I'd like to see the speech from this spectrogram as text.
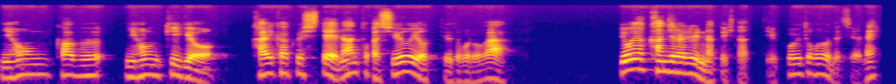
日本株日本企業改革して何とかしようよっていうところがようやく感じられるようになってきたっていうこういうところですよね。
